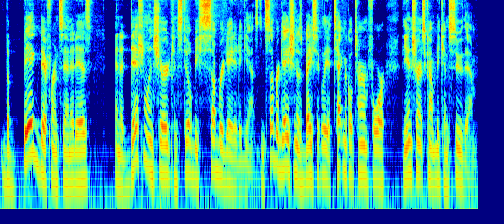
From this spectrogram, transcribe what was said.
The big difference in it is an additional insured can still be subrogated against. And subrogation is basically a technical term for the insurance company can sue them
